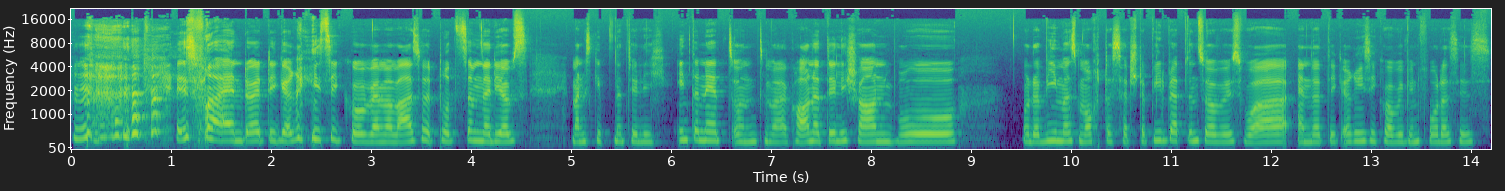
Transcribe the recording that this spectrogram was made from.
Es war eindeutig ein Risiko, weil man weiß halt trotzdem nicht, ich ich meine, es gibt natürlich Internet und man kann natürlich schauen, wo oder wie man es macht, dass es halt stabil bleibt und so, aber es war eindeutig ein Risiko, aber ich bin froh, dass ich es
